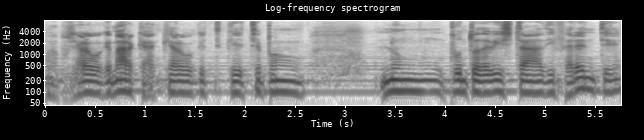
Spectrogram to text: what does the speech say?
bueno, pues é algo que marca, que é algo que, que te pon nun punto de vista diferente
